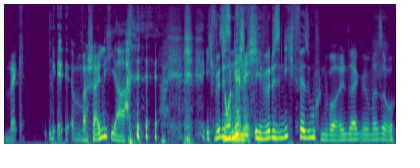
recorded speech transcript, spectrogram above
weg. Wahrscheinlich ja. ich, würde so es nicht, ich würde es nicht versuchen wollen, sagen wir mal so.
